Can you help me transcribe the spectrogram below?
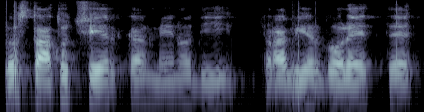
lo Stato cerca almeno di, tra virgolette,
